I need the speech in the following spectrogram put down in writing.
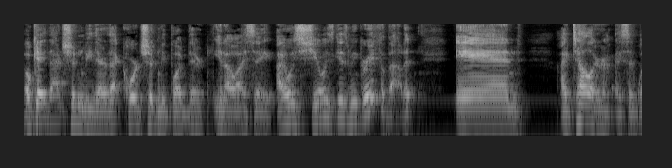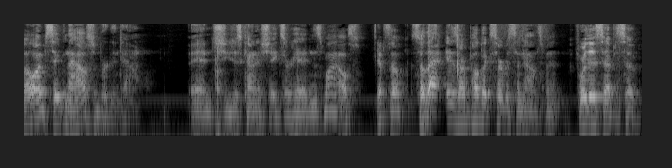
Okay, that shouldn't be there. That cord shouldn't be plugged there. You know, I say I always she always gives me grief about it, and I tell her I said, well, I'm saving the house from burning down, and she just kind of shakes her head and smiles. Yep. So so that is our public service announcement for this episode.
